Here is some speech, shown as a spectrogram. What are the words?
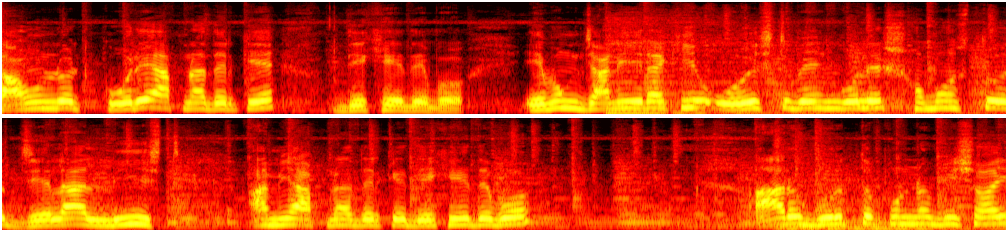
ডাউনলোড করে আপনাদেরকে দেখিয়ে দেব। এবং জানিয়ে রাখি ওয়েস্ট বেঙ্গলের সমস্ত জেলা লিস্ট আমি আপনাদেরকে দেখিয়ে দেব। আরও গুরুত্বপূর্ণ বিষয়,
